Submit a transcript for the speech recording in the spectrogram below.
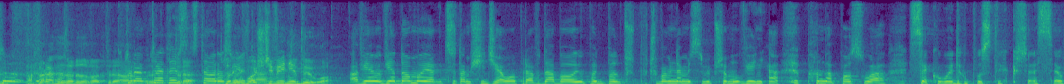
To, Afera hazardowa, która, Która- która też została której rozmyta. właściwie nie było. a wi wiadomo, jak, co tam się działo, prawda? Bo, bo, bo przy- przypominamy sobie przemówienia pana posła Sekuły do pustych krzeseł.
